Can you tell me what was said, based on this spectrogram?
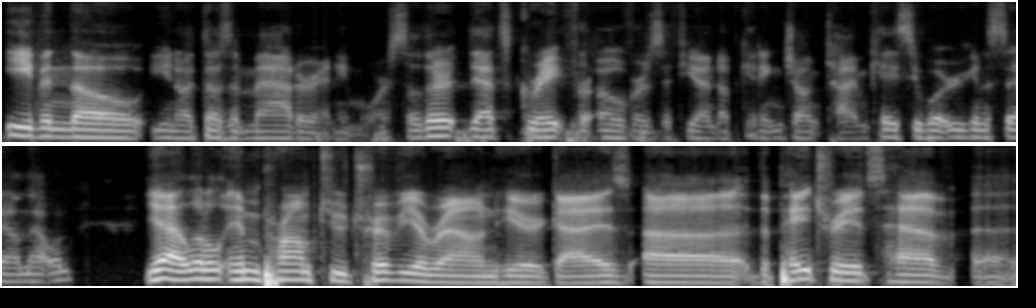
even though you know it doesn't matter anymore. So they're, that's great for overs if you end up getting junk time. Casey, what were you going to say on that one? Yeah, a little impromptu trivia round here, guys. Uh, the Patriots have uh,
